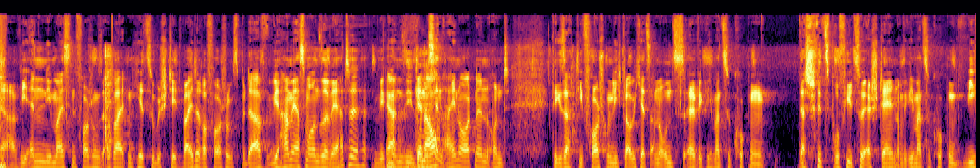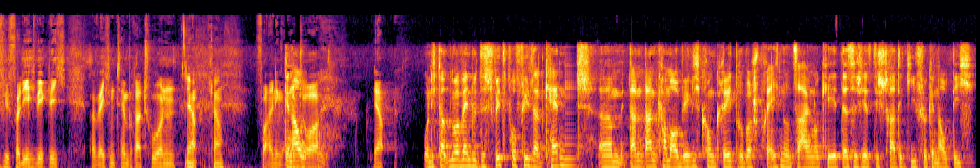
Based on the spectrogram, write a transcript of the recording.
Ja, wie enden die meisten Forschungsarbeiten? Hierzu besteht weiterer Forschungsbedarf. Wir haben erstmal unsere Werte, wir können sie so genau. ein bisschen einordnen und wie gesagt, die Forschung liegt, glaube ich, jetzt an uns, äh, wirklich mal zu gucken, das Schwitzprofil zu erstellen und wirklich mal zu gucken, wie viel verliere ich wirklich, bei welchen Temperaturen. Ja, klar. Vor allen Dingen genau. Outdoor. Ja. Und ich glaube, nur wenn du das Schwitzprofil dann kennst, ähm, dann, dann kann man auch wirklich konkret drüber sprechen und sagen, okay, das ist jetzt die Strategie für genau dich.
